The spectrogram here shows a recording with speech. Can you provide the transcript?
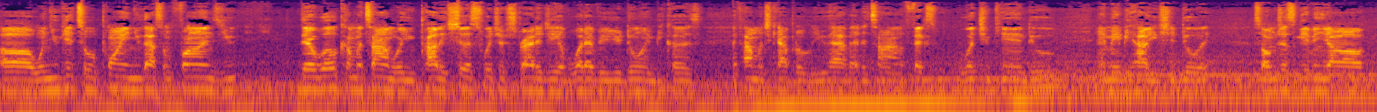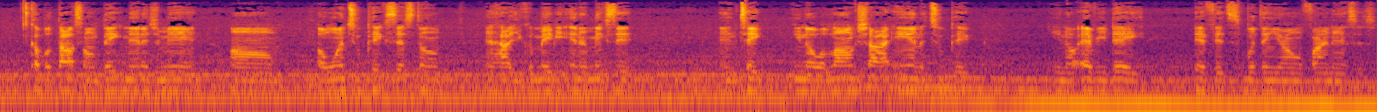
Uh, when you get to a point and you got some funds, you there will come a time where you probably should switch your strategy of whatever you're doing because if how much capital you have at the time affects what you can do and maybe how you should do it. So I'm just giving y'all a couple thoughts on bank management, um, a one-two pick system, and how you could maybe intermix it and take you know a long shot and a two pick, you know, every day if it's within your own finances.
